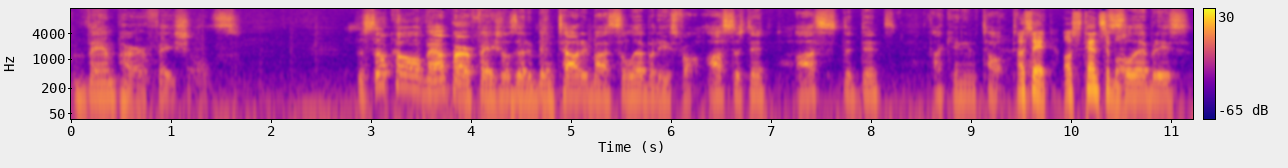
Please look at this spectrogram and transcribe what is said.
vampire facials. The so-called vampire facials that have been touted by celebrities for ostent, ostent, I can't even talk. I'll say it. Ostensible. Celebrities,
